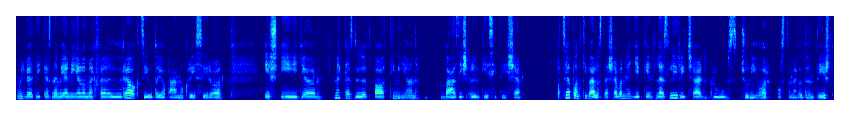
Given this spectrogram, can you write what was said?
úgy vélték ez nem érni el a megfelelő reakciót a japánok részéről, és így megkezdődött a Tinian bázis előkészítése. A célpont kiválasztásában egyébként Leslie Richard Grooves Jr. hozta meg a döntést.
